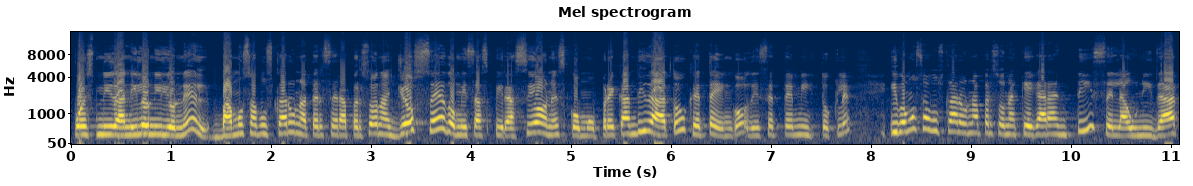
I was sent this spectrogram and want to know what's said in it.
pues ni Danilo ni Lionel, vamos a buscar una tercera persona. Yo cedo mis aspiraciones como precandidato que tengo, dice Temístocle, y vamos a buscar a una persona que garantice la unidad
